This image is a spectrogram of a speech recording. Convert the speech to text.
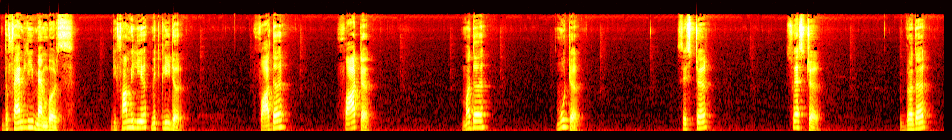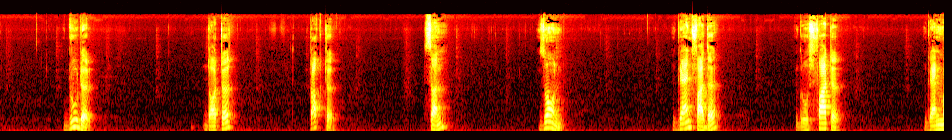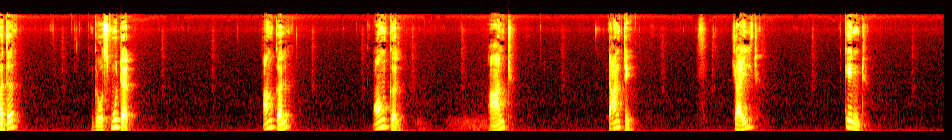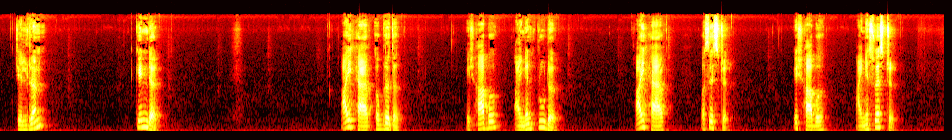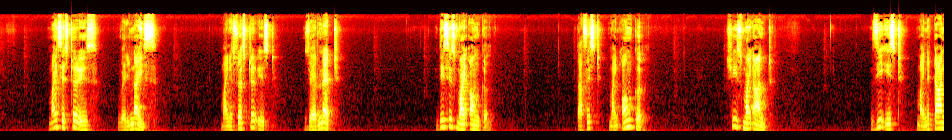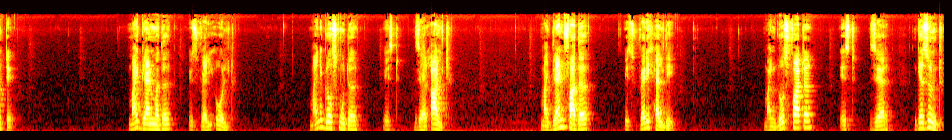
The family members, die Familienmitglieder. Father, Vater. Mother, Mutter. Sister, Schwester. Brother, Bruder. Daughter, Tochter. Son, Sohn. Grandfather, Großvater. Grandmother, Großmutter. Uncle, Onkel. Aunt, Tante. Child, Kind. Children, Kinder. I have a brother. Ich habe einen Bruder. I have a sister. Ich habe eine Schwester. My sister is very nice. Meine Schwester ist sehr nett. This is my uncle. Das ist mein Onkel. She is my aunt. Sie ist meine Tante. My grandmother is very old. Meine Großmutter ist sehr alt. My grandfather is very healthy. Mein Großvater ist sehr gesund.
